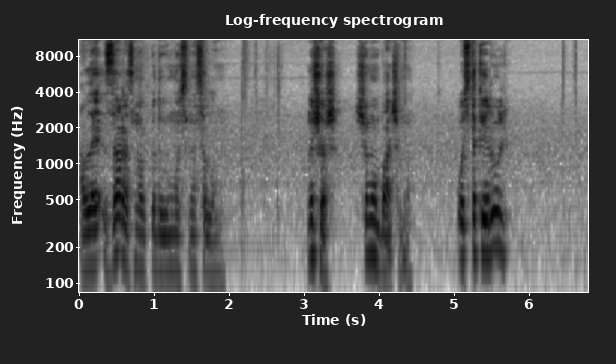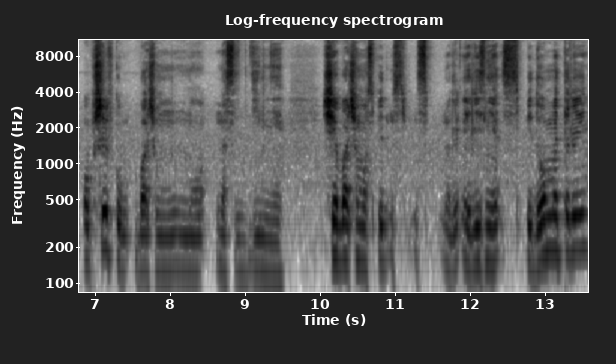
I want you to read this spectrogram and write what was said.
Але зараз ми подивимося на салон. Ну що ж, що ми бачимо? Ось такий руль. Обшивку бачимо на сидінні. Ще бачимо спід... різні спідометри,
